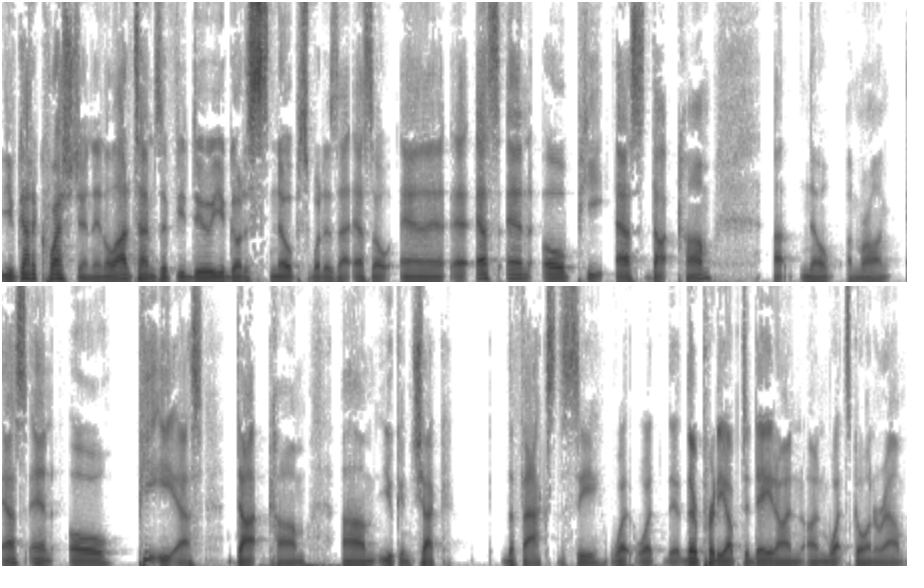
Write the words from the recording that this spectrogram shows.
you've got a question. And a lot of times, if you do, you go to Snopes. What is that? S O S N O P S dot com. Uh, no, I'm wrong. S N O P E S dot com. Um, you can check the facts to see what what they're pretty up to date on on what's going around.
